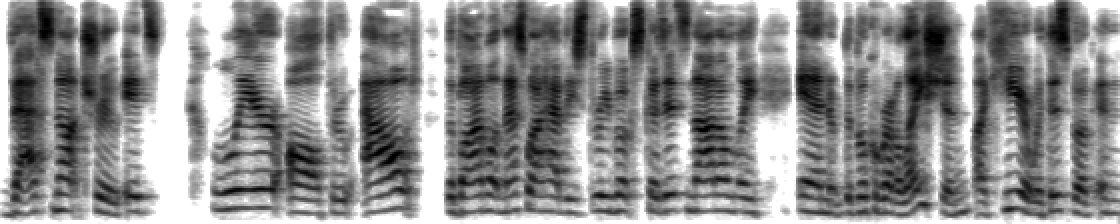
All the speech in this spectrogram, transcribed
That's not true. It's clear all throughout the Bible. And that's why I have these three books because it's not only in the book of Revelation, like here with this book, in,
